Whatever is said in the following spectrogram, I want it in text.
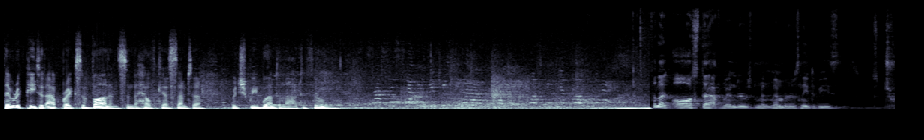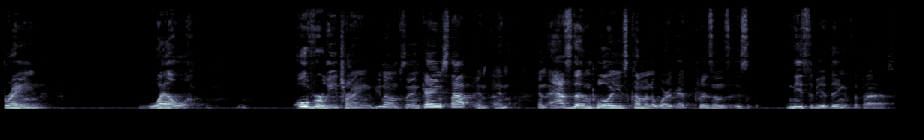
there were repeated outbreaks of violence in the healthcare centre, which we weren't allowed to film. I feel like all staff members members need to be trained well. overly trained. You know what I'm saying? GameStop and and and as the employees coming to work at prisons is needs to be a thing of the past.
